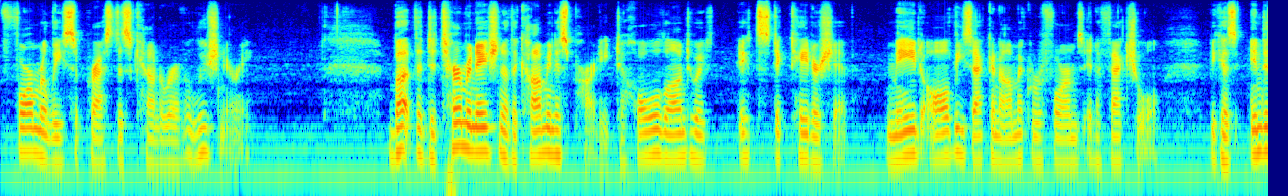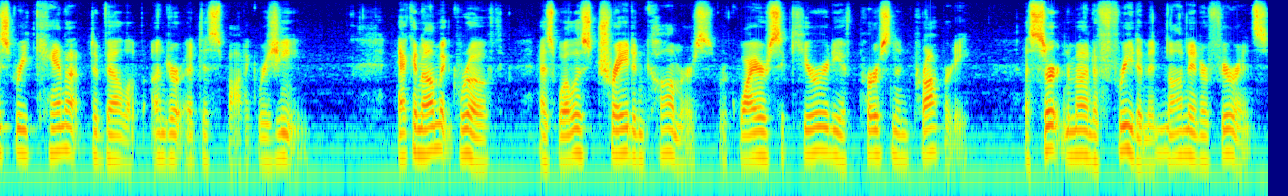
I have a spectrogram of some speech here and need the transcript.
formerly suppressed as counter revolutionary. But the determination of the Communist Party to hold on to its dictatorship made all these economic reforms ineffectual because industry cannot develop under a despotic regime. Economic growth, as well as trade and commerce, requires security of person and property, a certain amount of freedom and non interference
